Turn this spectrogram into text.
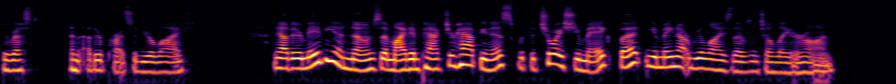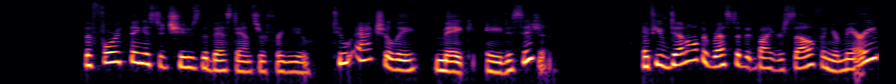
the rest and other parts of your life. Now, there may be unknowns that might impact your happiness with the choice you make, but you may not realize those until later on. The fourth thing is to choose the best answer for you, to actually make a decision. If you've done all the rest of it by yourself and you're married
